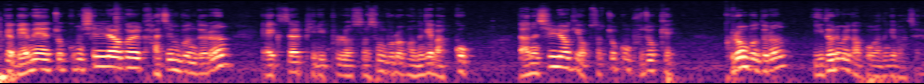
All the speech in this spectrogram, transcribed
그러니까 매매에 조금 실력을 가진 분들은 XRP 리플로서 승부를 보는 게 맞고 나는 실력이 없어 조금 부족해 그런 분들은 이더림을 갖고 가는 게 맞아요.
